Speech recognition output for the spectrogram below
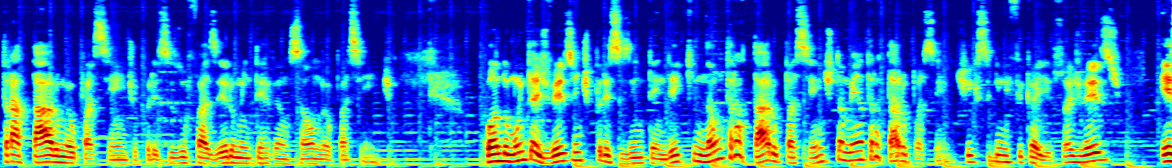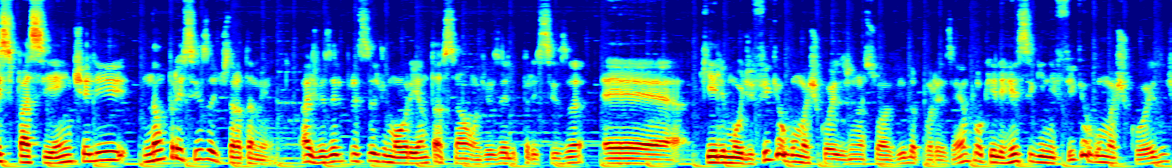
tratar o meu paciente, eu preciso fazer uma intervenção no meu paciente. Quando muitas vezes a gente precisa entender que não tratar o paciente também é tratar o paciente. O que significa isso? Às vezes esse paciente ele não precisa de tratamento. Às vezes ele precisa de uma orientação, às vezes ele precisa é, que ele modifique algumas coisas na sua vida, por exemplo, ou que ele ressignifique algumas coisas,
